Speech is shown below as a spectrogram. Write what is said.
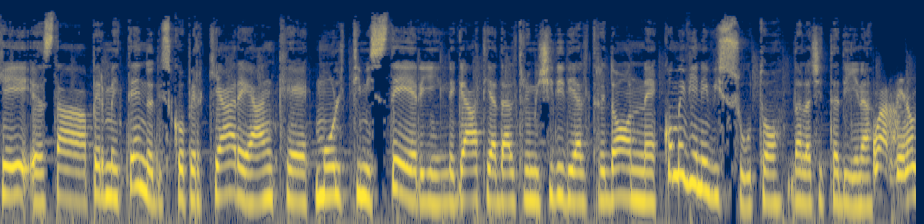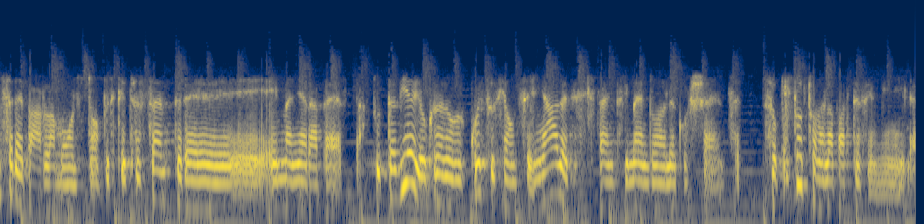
che eh, sta permettendo di scoperchiare anche molti misteri legati ad altri omicidi di altre donne. Come viene vissuto dalla cittadina? Guardi, non se ne parla molto perché c'è sempre essere in maniera aperta. Tuttavia io credo che questo sia un segnale che si sta imprimendo nelle coscienze soprattutto nella parte femminile.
